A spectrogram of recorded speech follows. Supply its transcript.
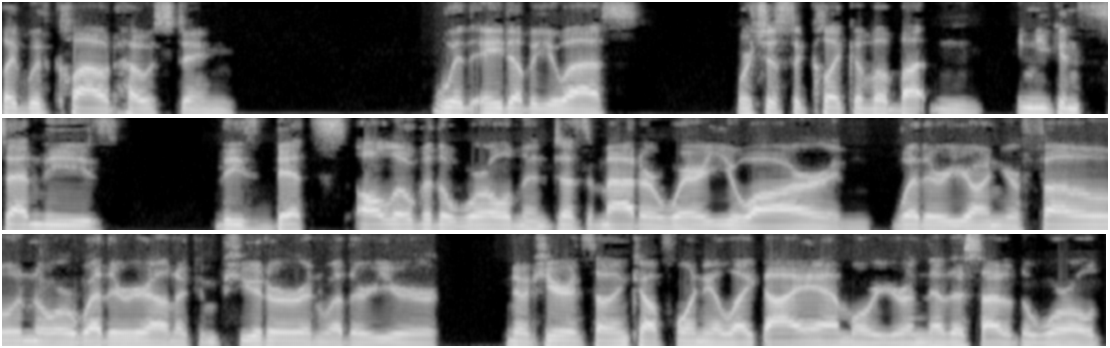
like with cloud hosting with AWS. where it's just a click of a button and you can send these these bits all over the world and it doesn't matter where you are and whether you're on your phone or whether you're on a computer and whether you're you know here in Southern California like I am or you're on the other side of the world.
